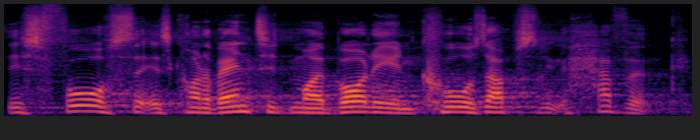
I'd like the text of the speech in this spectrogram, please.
This force that has kind of entered my body and caused absolute havoc.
